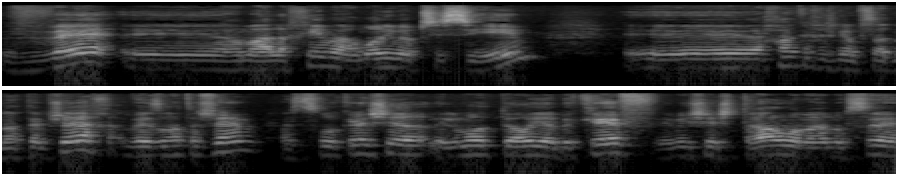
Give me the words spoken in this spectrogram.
והמהלכים ההרמוניים הבסיסיים. אה, אחר כך יש גם סדנת המשך, בעזרת השם. אז צרו קשר, ללמוד תיאוריה בכיף. למי שיש טראומה מהנושא,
